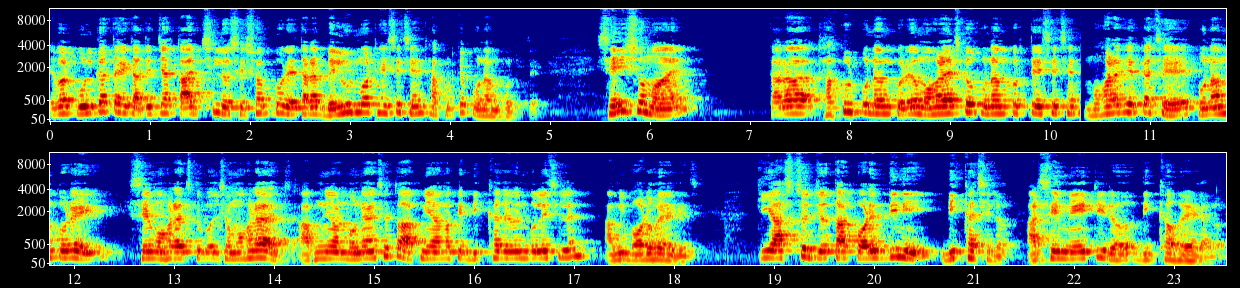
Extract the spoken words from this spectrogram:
এবার কলকাতায় তাদের যা কাজ ছিল সেসব করে তারা বেলুর মঠে এসেছেন ঠাকুরকে প্রণাম করতে। সেই সময় তারা ঠাকুর প্রণাম করে, মহারাজকেও প্রণাম করতে এসেছেন। মহারাজের কাছে প্রণাম করেই সে মহারাজকে বলছে, মহারাজ, আপনি আর মনে আছে তো আপনি আমাকে দীক্ষা দেবেন বলেছিলেন? আমি বড় হয়ে গেছি। কি আশ্চর্য, তার পরের দিনই দীক্ষা ছিল আর সেই মেয়েটিরও দীক্ষা হয়ে গেল।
